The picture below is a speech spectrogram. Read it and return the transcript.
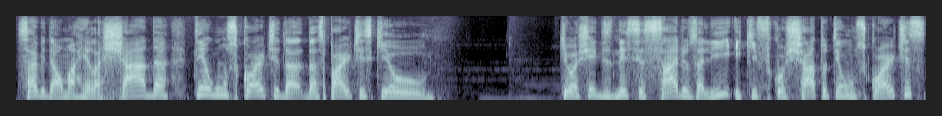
sabe, dar uma relaxada. Tem alguns cortes da- das partes que eu que eu achei desnecessários ali e que ficou chato ter uns cortes.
